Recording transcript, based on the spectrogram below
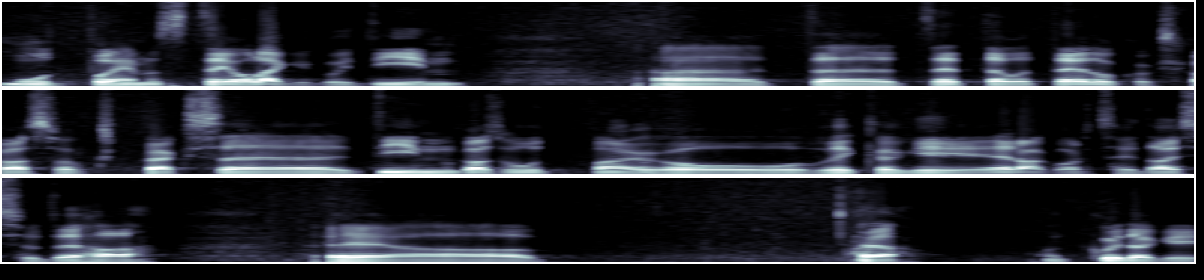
muud põhimõtteliselt ei olegi kui tiim. et, et ettevõte edukaks kasvaks, peaks see tiim ka suutma nagu ikkagi erakordseid asju teha ja jah et kuidagi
